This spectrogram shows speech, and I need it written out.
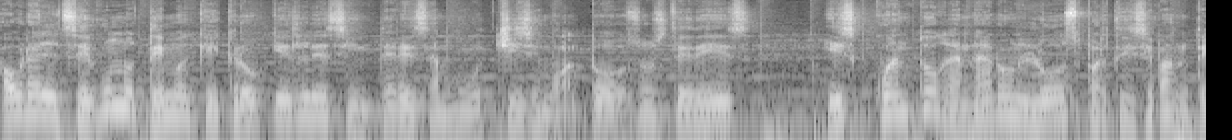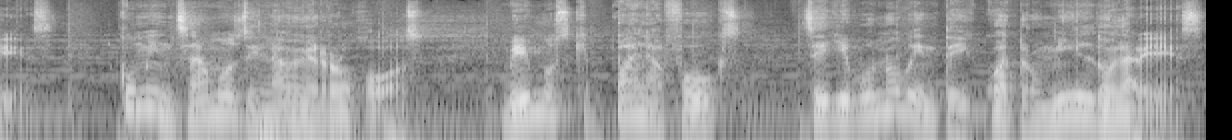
Ahora el segundo tema que creo que les interesa muchísimo a todos ustedes es cuánto ganaron los participantes. Comenzamos del lado de rojos. Vemos que Palafox se llevó 94 mil dólares,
